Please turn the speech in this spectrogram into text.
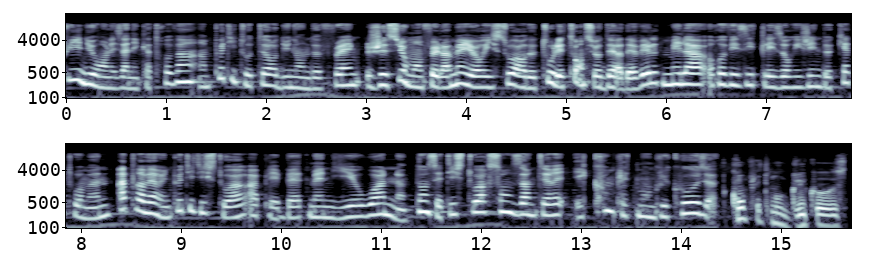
Puis, durant les années 80, un petit auteur du nom de Frank, j'ai sûrement fait la meilleure histoire de tous les temps sur Daredevil, mais là revisite les origines de Catwoman à travers une petite histoire appelée Batman Year One. Dans cette histoire sans intérêt et complètement glucose. Complètement glucose.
